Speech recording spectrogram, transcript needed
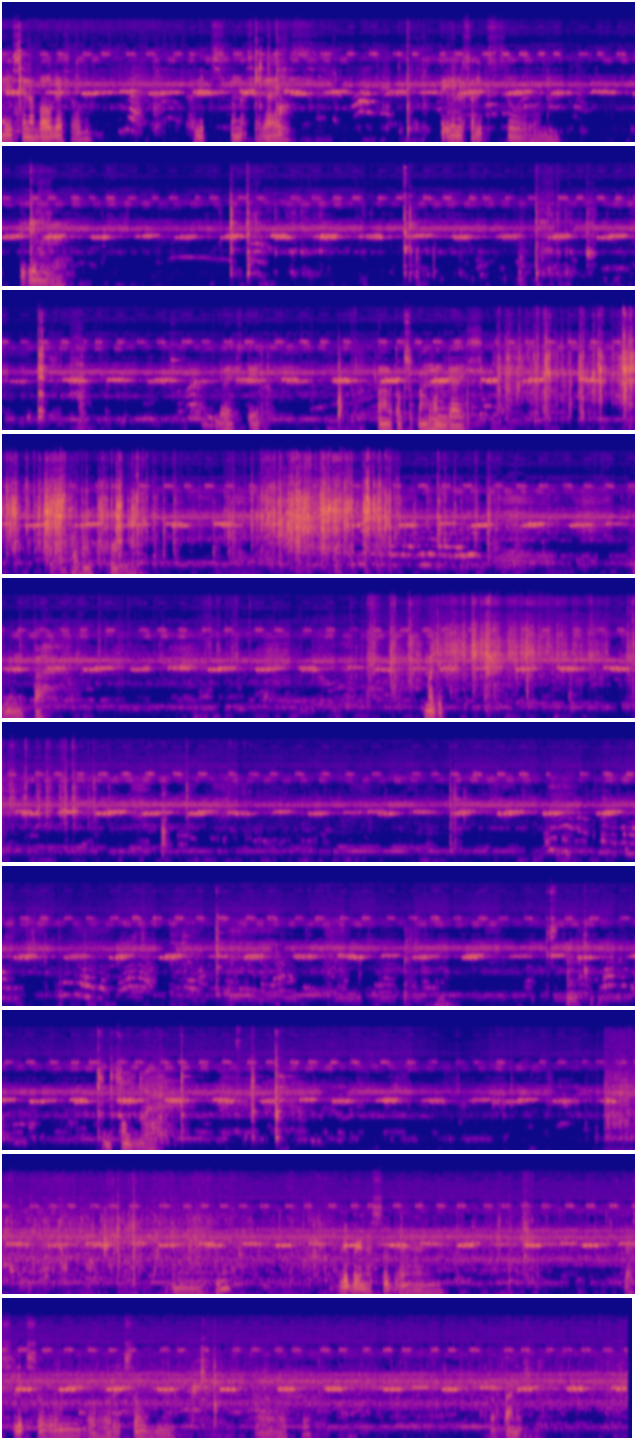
guys. Sinabaw guys. Oh. Halits na siya guys. Tiil sa litson tiil guys tiil ang natugsok ng hon guys hektar maju Mhm. Libre na sudan. Plus Litson o Litson. Uh, panit.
